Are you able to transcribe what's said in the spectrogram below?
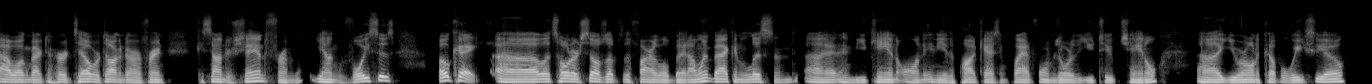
Uh, welcome back to Heard Tell. We're talking to our friend Cassandra Shand from Young Voices. Okay, uh, let's hold ourselves up to the fire a little bit. I went back and listened, uh, and you can on any of the podcasting platforms or the YouTube channel. Uh, you were on a couple weeks ago.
